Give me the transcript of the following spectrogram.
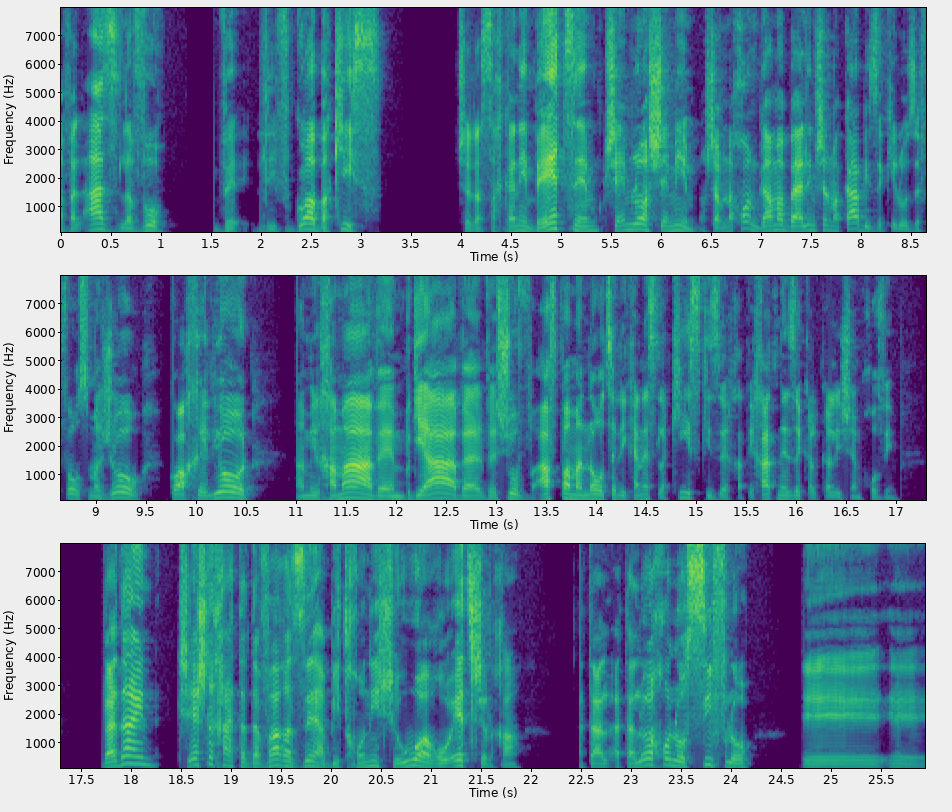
אבל אז לבוא ולפגוע בכיס של השחקנים, בעצם כשהם לא אשמים. עכשיו נכון, גם הבעלים של מכבי זה כאילו, זה פורס מז'ור, כוח עליון, המלחמה והם פגיעה, ו- ושוב, אף פעם אני לא רוצה להיכנס לכיס, כי זה חתיכת נזק כלכלי שהם חווים. ועדיין, כשיש לך את הדבר הזה, הביטחוני, שהוא הרועץ שלך, אתה, אתה לא יכול להוסיף לו אה, אה,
